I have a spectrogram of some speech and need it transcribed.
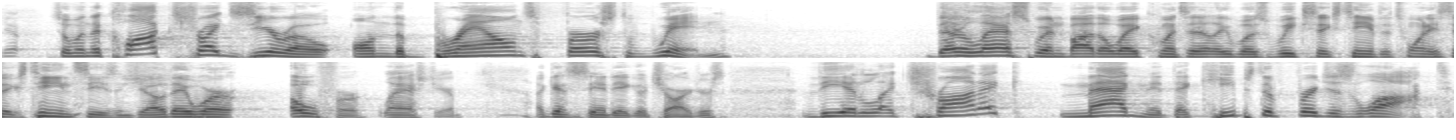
Yep. So when the clock strikes zero on the Browns' first win, their last win, by the way, coincidentally, was Week 16 of the 2016 season, Joe. They were over last year against San Diego Chargers. The electronic magnet that keeps the fridges locked,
